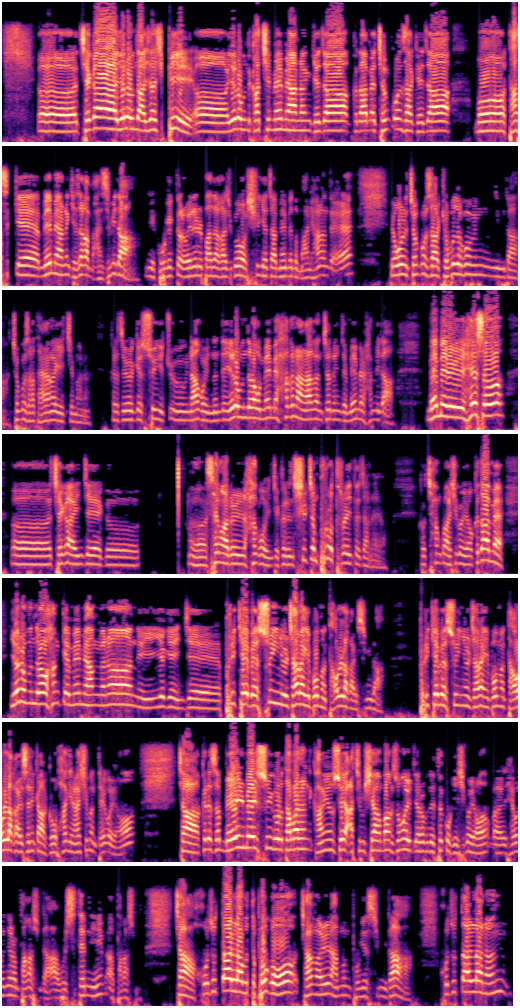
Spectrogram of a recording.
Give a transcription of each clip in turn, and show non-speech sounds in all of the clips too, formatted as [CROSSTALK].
어 제가 여러분도 아시다시피 어 여러분들 같이 매매하는 계좌 그 다음에 정권사 계좌 뭐 다섯 개 매매하는 계좌가 많습니다. 이 고객들 의뢰를 받아가지고 실계좌 매매도 많이 하는데 요거는 정권사 교부정공입니다. 정권사가 다양하게 있지만은 그래서 이렇게 수익이 쭉 나고 있는데 여러분들하고 매매하거나 안 하건 저는 이제 매매를 합니다. 매매를 해서 어 제가 이제 그 어, 생활을 하고 이제 그런 실전 프로 트레이더잖아요. 그거 참고하시고요. 그 다음에 여러분들하고 함께 매매한 거는 이- 여기에 이제 프리캡의 수익률 자랑이 보면 다 올라가 있습니다. 프리캡의 수익률 자랑이 보면 다 올라가 있으니까 그거 확인하시면 되고요. 자, 그래서 매일매일 수익으로 답하는 강현수의 아침 시황 방송을 여러분들 듣고 계시고요. 어, 회원 여러분 반갑습니다. 아, 우리 스탭님 아, 반갑습니다. 자, 호주 달러부터 보고 장을 한번 보겠습니다. 호주 달러는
